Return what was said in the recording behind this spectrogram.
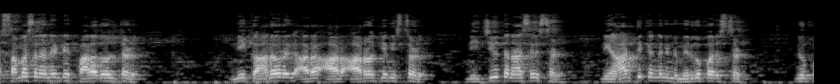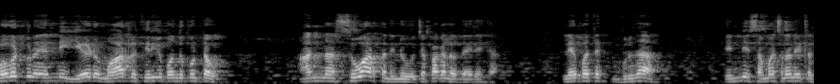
సమస్యలన్నింటినీ పారదోలుతాడు. నీకు అనారోగ్య ఆరోగ్యం ఇస్తాడు. నీ జీవితాన్ని ఆశ్రయిస్తాడు. నీ ఆర్థికంగా నిన్ను మెరుగుపరుస్తాడు. నువ్వు పోగొట్టుకున్న అన్ని ఏడు మార్లు తిరిగి పొందుకుంటావు. అన్న సువార్తని నువ్వు చెప్పగలవు ధైర్యంగా. లేకపోతే వృధా ఎన్ని సంవత్సరాలు ఇట్లా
